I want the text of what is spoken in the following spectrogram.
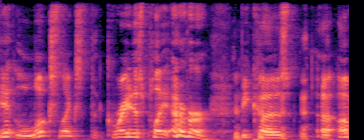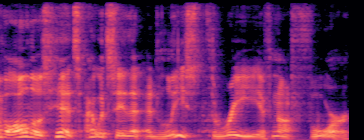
it looks like the greatest play ever. Because uh, of all those hits, I would say that at least three, if not four,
